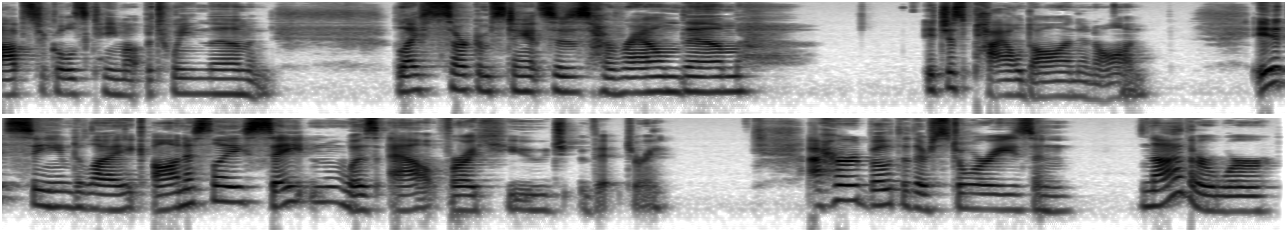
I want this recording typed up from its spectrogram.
Obstacles came up between them and life circumstances around them, it just piled on and on. It seemed like, honestly, Satan was out for a huge victory. I heard both of their stories, and neither were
